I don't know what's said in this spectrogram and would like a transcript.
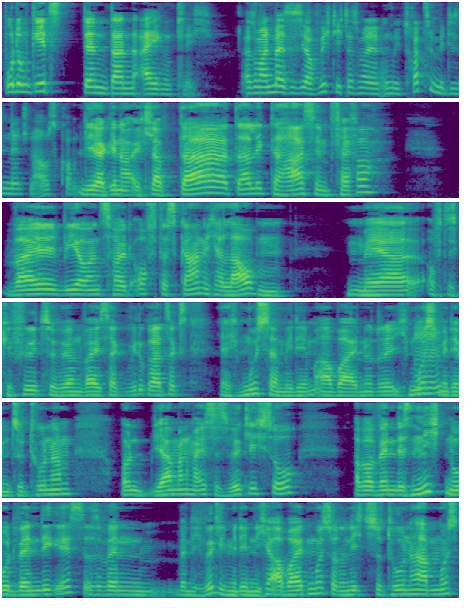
worum geht's denn dann eigentlich? Also manchmal ist es ja auch wichtig, dass man dann irgendwie trotzdem mit diesen Menschen auskommt. Ja, genau. Ich glaube, da, da liegt der Hase im Pfeffer, weil wir uns heute oft das gar nicht erlauben, mehr auf das Gefühl zu hören, weil ich sage, wie du gerade sagst, ja, ich muss ja mit dem arbeiten oder ich muss Mhm. mit dem zu tun haben. Und ja, manchmal ist es wirklich so. Aber wenn das nicht notwendig ist, also wenn, wenn ich wirklich mit dem nicht arbeiten muss oder nichts zu tun haben muss,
